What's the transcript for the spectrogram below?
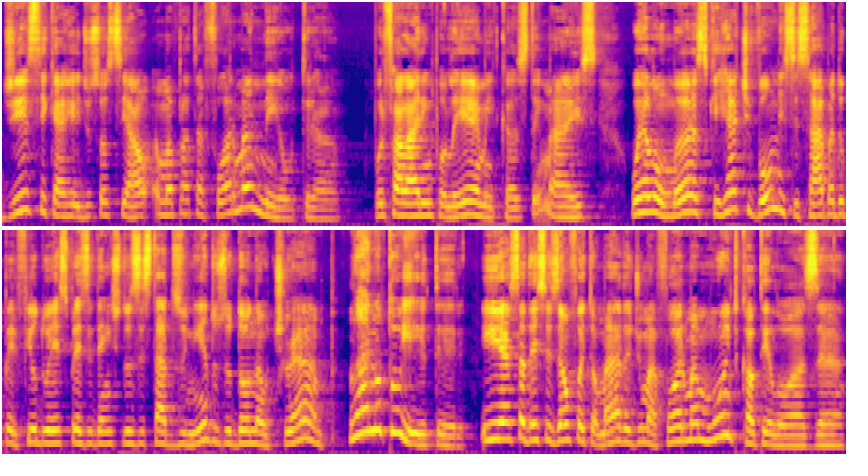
disse que a rede social é uma plataforma neutra. Por falar em polêmicas, tem mais. O Elon Musk reativou nesse sábado o perfil do ex-presidente dos Estados Unidos, o Donald Trump, lá no Twitter. E essa decisão foi tomada de uma forma muito cautelosa.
